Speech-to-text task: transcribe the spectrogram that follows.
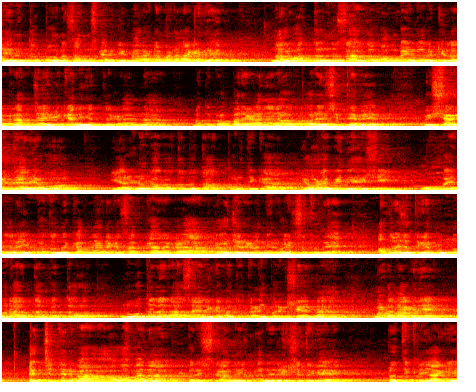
ಜೇನುತುಪ್ಪವನ್ನು ಸಂಸ್ಕರಿಸಿ ಮಾರಾಟ ಮಾಡಲಾಗಿದೆ. ನಲವತ್ತೊಂದು ಸಾವಿರದ ಒಂಬೈನೂರು ಕಿಲೋಗ್ರಾಂ ಜೈವಿಕ ನಿಯಂತ್ರಣಗಳನ್ನು ಮತ್ತು ಗೊಬ್ಬರಗಳನ್ನು ನಾವು ಪೂರೈಸಿದ್ದೇವೆ. ವಿಶ್ವವಿದ್ಯಾಲಯವು ಎರಡುನೂರ ಅರವತ್ತೊಂದು ತಾತ್ಪೂರ್ತಿಕ, ಏಳು ವಿದೇಶಿ, ಒಂಬೈನೂರ ಇಪ್ಪತ್ತೊಂದು ಕರ್ನಾಟಕ ಸರ್ಕಾರಗಳ ಯೋಜನೆಗಳನ್ನು ನಿರ್ವಹಿಸುತ್ತದೆ. ಅದರ ಜೊತೆಗೆ ಮುನ್ನೂರ ಹತ್ತೊಂಬತ್ತು ನೂತನ ರಾಸಾಯನಿಕ ಮತ್ತು ತಳಿ ಪರೀಕ್ಷೆಯನ್ನು ಮಾಡಲಾಗಿದೆ. ಹೆಚ್ಚುತ್ತಿರುವ ಹವಾಮಾನ ಪರಿಸ್ಥಿತಿ ಅನಿ, ಅನಿರೀಕ್ಷತೆಗೆ ಪ್ರತಿಕ್ರಿಯೆಯಾಗಿ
